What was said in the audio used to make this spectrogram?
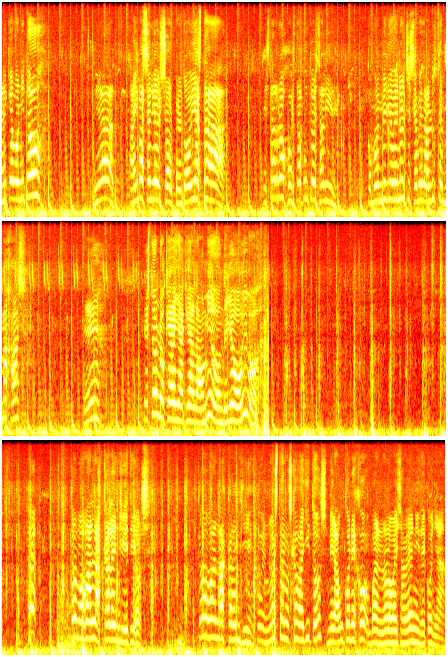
¿Eh, qué bonito? Mirad, ahí va a salir el sol, pero todavía está, está rojo, está a punto de salir. Como en medio de noche se ven las luces majas. ¿eh? Esto es lo que hay aquí al lado mío, donde yo vivo. ¿Cómo van las Kalenji, tíos? ¿Cómo van las Kalenji? Pues no están los caballitos. Mira, un conejo, bueno, no lo vais a ver ni de coña.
